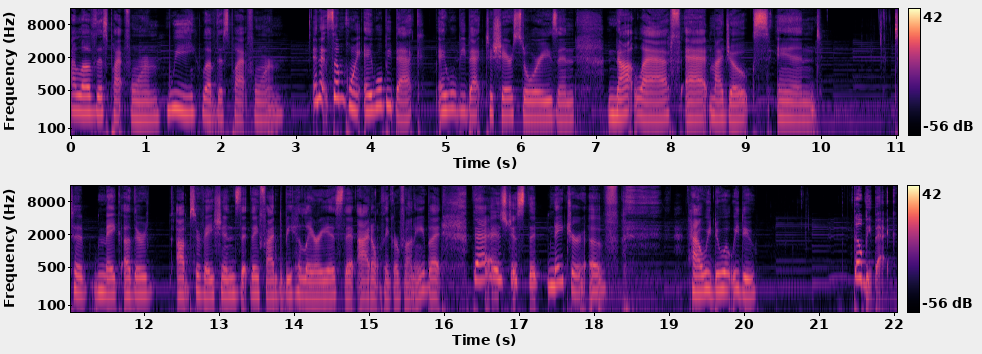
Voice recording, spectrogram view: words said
I love this platform. We love this platform. And at some point, A will be back. A will be back to share stories and not laugh at my jokes and to make other observations that they find to be hilarious that I don't think are funny. But that is just the nature of how we do what we do they'll be back.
